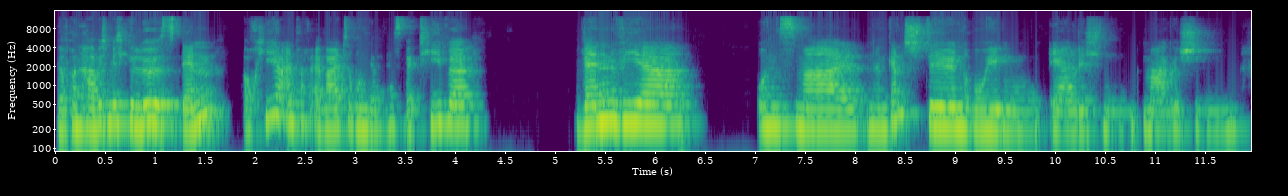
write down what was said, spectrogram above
Davon habe ich mich gelöst, denn auch hier einfach Erweiterung der Perspektive. Wenn wir uns mal einen ganz stillen, ruhigen, ehrlichen, magischen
